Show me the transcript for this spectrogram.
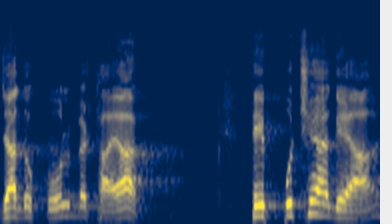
ਜਦ ਕੋਲ ਬਿਠਾਇਆ ਤੇ ਪੁੱਛਿਆ ਗਿਆ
